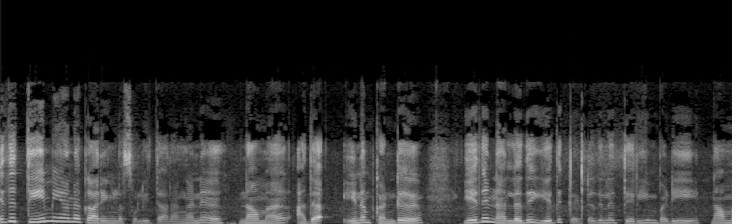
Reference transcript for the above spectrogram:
எது தீமையான காரியங்களை சொல்லித்தராங்கன்னு நாம் அதை இனம் கண்டு எது நல்லது எது கெட்டதுன்னு தெரியும்படி நாம்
